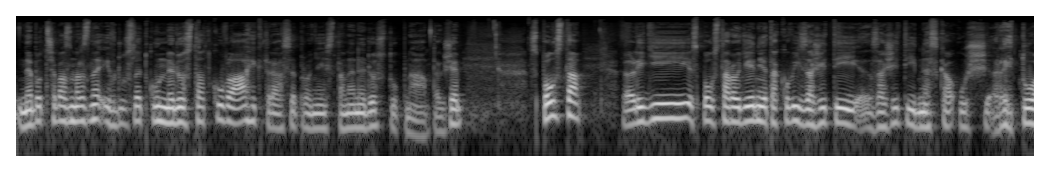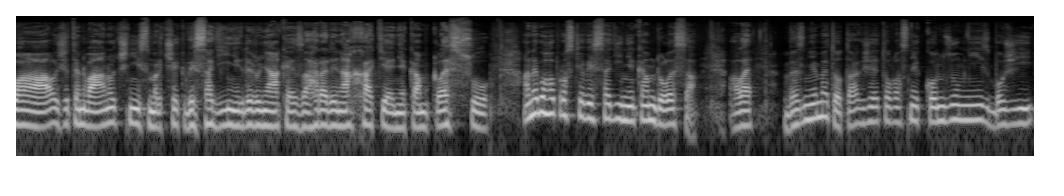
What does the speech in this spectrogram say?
Nebo třeba zmrzne i v důsledku nedostatku vláhy, která se pro něj stane nedostupná. Takže Spousta lidí, spousta rodin je takový zažitý, zažitý dneska už rituál, že ten vánoční smrček vysadí někde do nějaké zahrady na chatě, někam k lesu, anebo ho prostě vysadí někam do lesa. Ale vezměme to tak, že je to vlastně konzumní zboží,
